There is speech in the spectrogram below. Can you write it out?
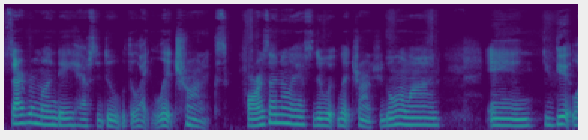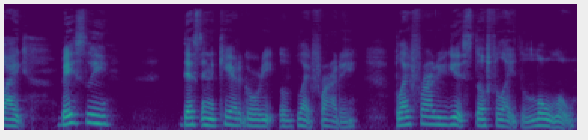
Cyber Monday has to do with like electronics. Far as I know, it has to do with electronics. You go online and you get like basically that's in the category of Black Friday. Black Friday, you get stuff for like the low low.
